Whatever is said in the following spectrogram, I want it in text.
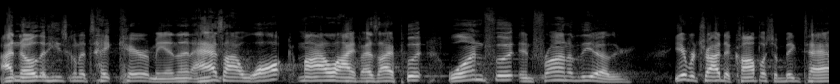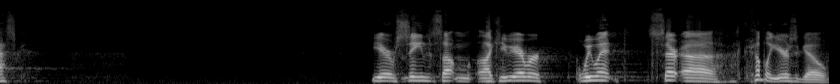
I know that He's going to take care of me. And then as I walk my life, as I put one foot in front of the other, you ever tried to accomplish a big task? You ever seen something like, have you ever, we went uh, a couple years ago,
